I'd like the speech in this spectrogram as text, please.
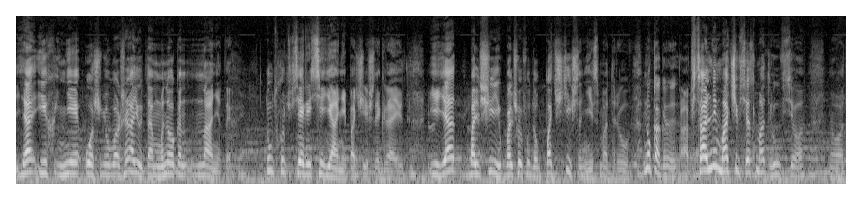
я их не очень уважаю, там много нанятых. Тут хоть все россияне почти что играют. И я большие, большой футбол почти что не смотрю. Ну как, официальные матчи все смотрю, все. Вот.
